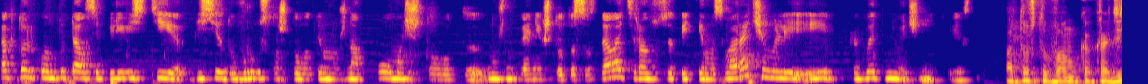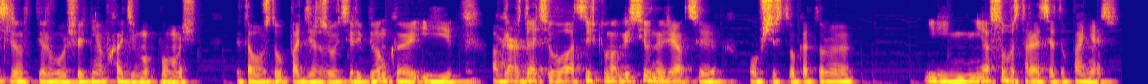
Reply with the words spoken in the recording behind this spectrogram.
Как только он пытался перевести беседу в русло, что вот им нужна помощь, что вот э, нужно для них что-то создавать, сразу с этой темы сворачивали, и как бы это не очень интересно. А то, что вам, как родителям, в первую очередь необходима помощь для того, чтобы поддерживать ребенка и ограждать его от слишком агрессивной реакции общества, которое и не особо старается это понять.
